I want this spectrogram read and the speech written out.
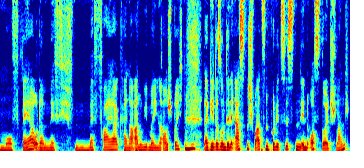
Monfrère oder Mefire, keine Ahnung, wie man ihn ausspricht. Mhm. Da geht es um den ersten schwarzen Polizisten in Ostdeutschland.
